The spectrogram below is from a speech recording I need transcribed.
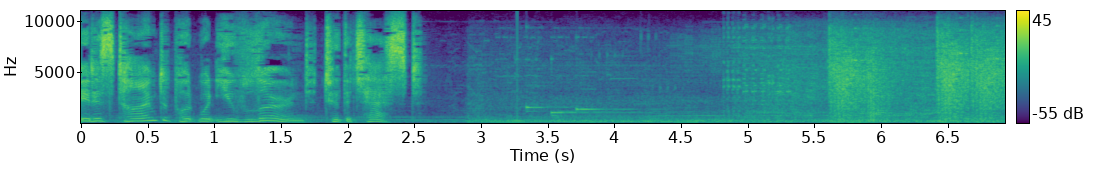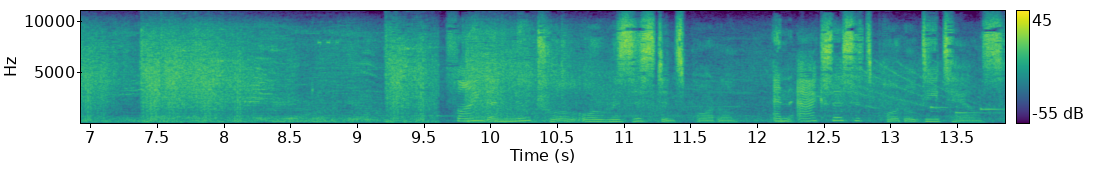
It is time to put what you've learned to the test. Neutral or resistance portal and access its portal details.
